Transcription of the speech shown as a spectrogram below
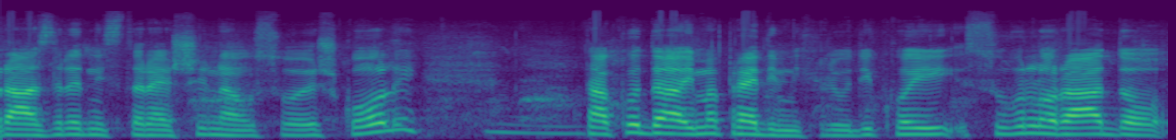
razredni starešina u svojoj školi. Tako da ima predivnih ljudi koji su vrlo rado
